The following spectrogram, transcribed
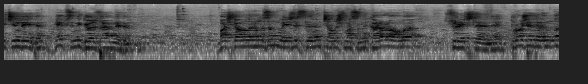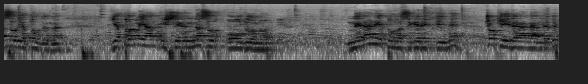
içindeydim. Hepsini gözlemledim. Başkanlarımızın meclislerin çalışmasını, karar alma süreçlerini, projelerin nasıl yapıldığını, yapılamayan işlerin nasıl olduğunu, neler yapılması gerektiğini çok iyi değerlendirdim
